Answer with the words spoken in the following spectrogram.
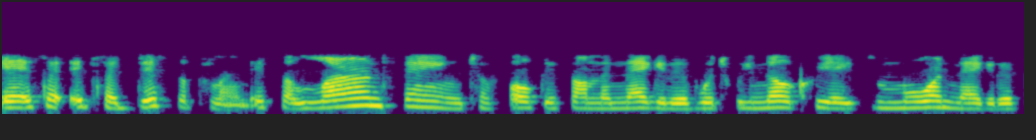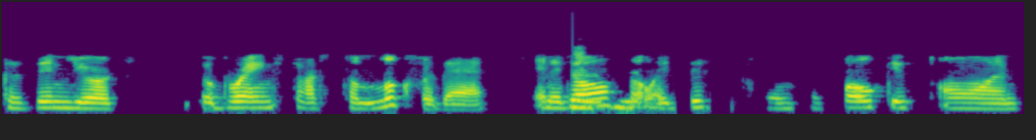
it's a it's a discipline. It's a learned thing to focus on the negative, which we know creates more negative because then your your brain starts to look for that. And it's mm-hmm. also a discipline to focus on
